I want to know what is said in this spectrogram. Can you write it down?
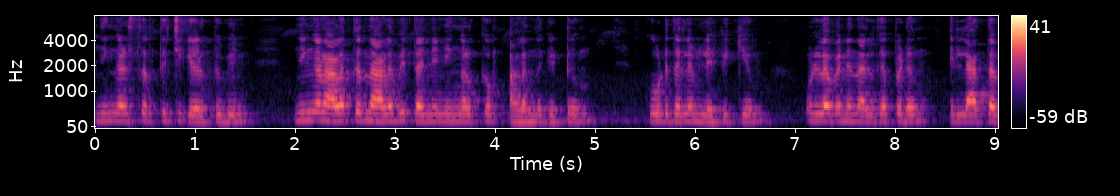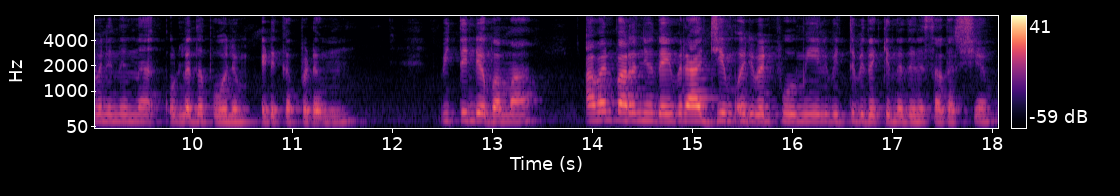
നിങ്ങൾ ശ്രദ്ധിച്ച് കേൾക്കുവിൻ. നിങ്ങൾ അളക്കുന്ന അളവിൽ തന്നെ നിങ്ങൾക്കും അളന്നു കിട്ടും. കൂടുതലും ലഭിക്കും. ഉള്ളവന് നൽകപ്പെടും ഇല്ലാത്തവനിൽ നിന്ന് ഉള്ളത് പോലും എടുക്കപ്പെടും. വിത്തിന്റെ ഉപമ. അവൻ പറഞ്ഞു ദൈവരാജ്യം ഒരുവൻ ഭൂമിയിൽ വിത്ത് വിതയ്ക്കുന്നതിന് സദൃശ്യം.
